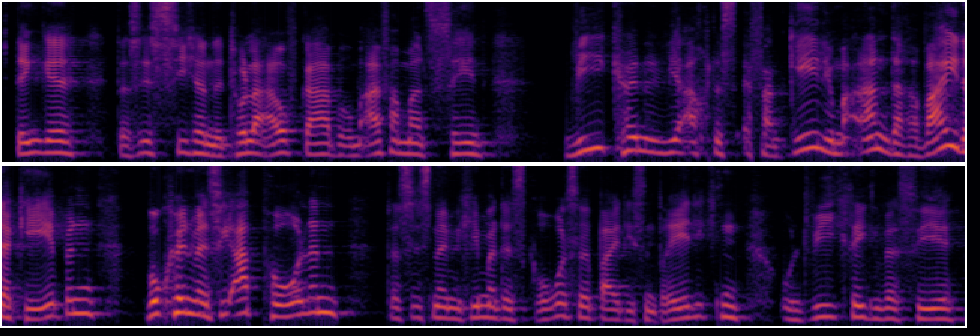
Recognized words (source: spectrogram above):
Ich denke, das ist sicher eine tolle Aufgabe, um einfach mal zu sehen, wie können wir auch das Evangelium an andere weitergeben? Wo können wir sie abholen? Das ist nämlich immer das Große bei diesen Predigten. Und wie kriegen wir sie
